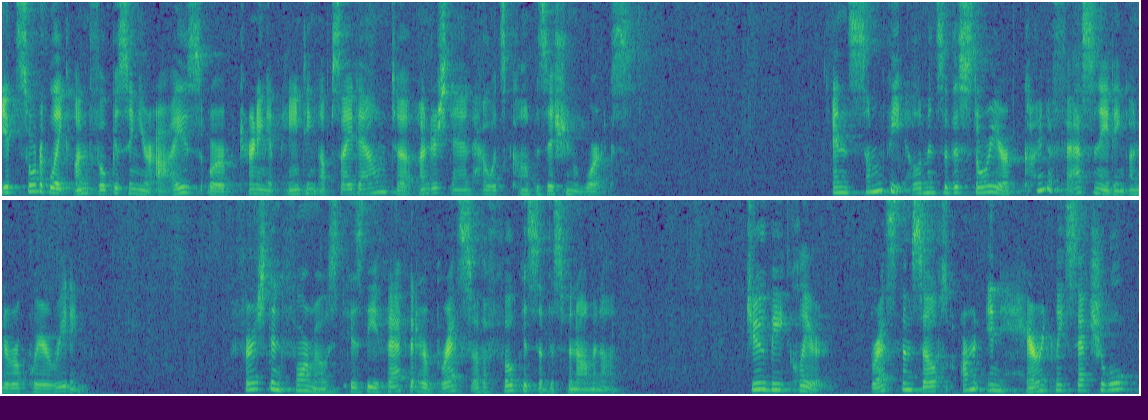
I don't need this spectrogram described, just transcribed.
It's sort of like unfocusing your eyes or turning a painting upside down to understand how its composition works. And some of the elements of this story are kind of fascinating under a queer reading. First and foremost is the fact that her breasts are the focus of this phenomenon. To be clear, breasts themselves aren't inherently sexual,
